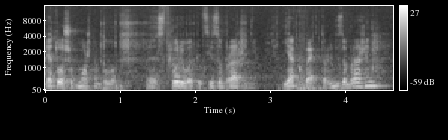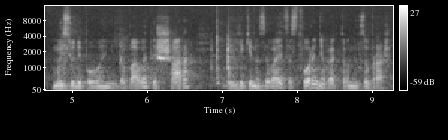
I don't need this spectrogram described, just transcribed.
Для того, щоб можна було е, створювати ці зображення як векторні зображення, ми сюди повинні додати шар, який називається створення векторних зображень.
